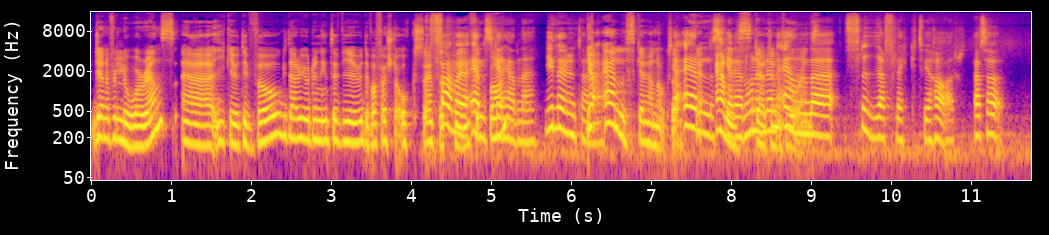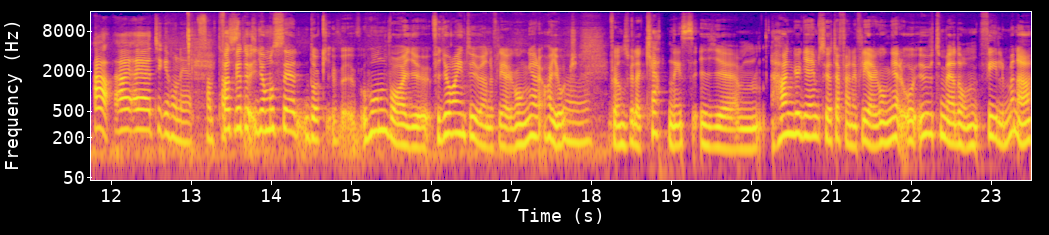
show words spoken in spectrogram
Jennifer Lawrence, eh, gick ut i Vogue där och gjorde en intervju. Det var första också efter Fan vad jag älskar barn. henne. Gillar du inte henne? Jag älskar henne också. Jag älskar henne. Hon är väl den enda fria fläkt vi har. Alltså, ah, ah, jag tycker hon är fantastisk. Fast vet du, jag måste säga dock, hon var ju, för jag har intervjuat henne flera gånger, har gjort, för hon spelar Katniss i um, Hunger Games, så jag träffade henne flera gånger. Och ut med de filmerna,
